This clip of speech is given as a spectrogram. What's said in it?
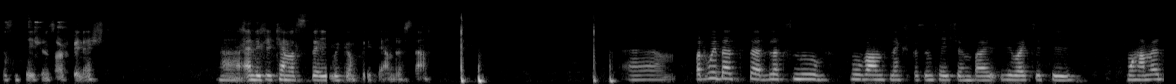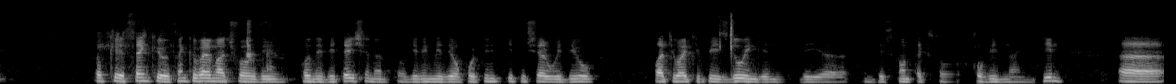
presentations are finished. Uh, and if you cannot stay, we completely understand. Um, but with that said, let's move move on to next presentation by UITP. Mohamed. Okay, thank you. Thank you very much for the for the invitation and for giving me the opportunity to share with you what UITP is doing in the uh, in this context of COVID-19. Uh,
